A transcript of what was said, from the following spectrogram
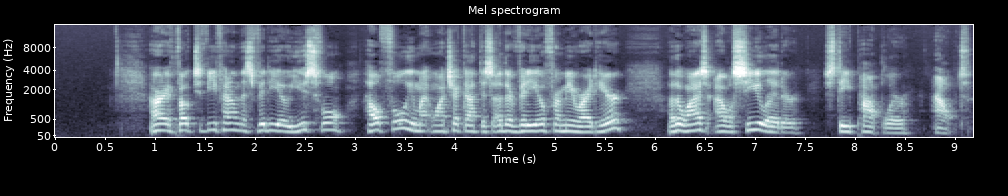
All right, folks, if you found this video useful, helpful, you might want to check out this other video from me right here. Otherwise, I will see you later. Steve Poplar out.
